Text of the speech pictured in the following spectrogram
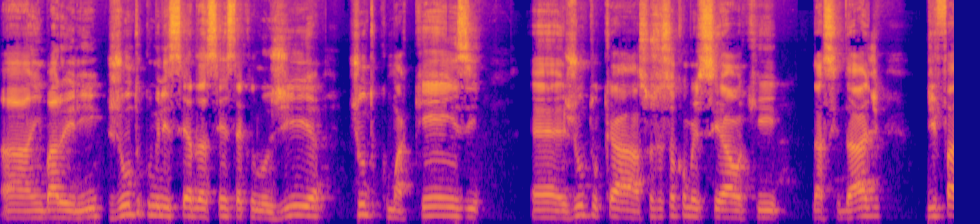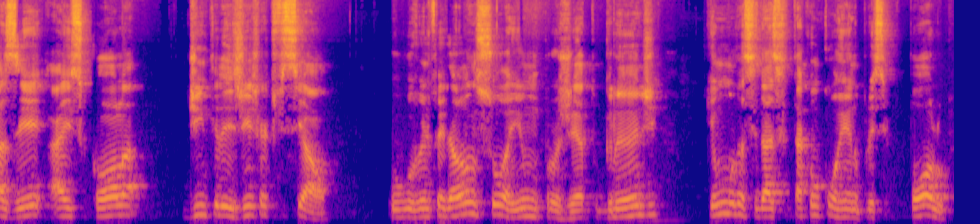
ah, em Barueri, junto com o Ministério da Ciência e Tecnologia, junto com o Mackenzie, é, junto com a Associação Comercial aqui da cidade, de fazer a escola de inteligência artificial. O governo federal lançou aí um projeto grande que uma das cidades que está concorrendo para esse polo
